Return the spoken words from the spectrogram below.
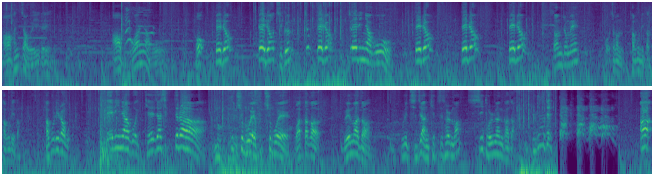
아 한자 왜 이래? 아 뭐하냐고. 어 때려? 때려 지금? 때려? 때리냐고. 때려? 때려? 때려? 싸움 좀 해 어 잠깐 다구리다 다구리다. 다구리라고 때리냐고 이 개자식들아 후추 뭐해 후추 뭐해 왔다가 왜 맞아 우리 지지 않겠지 설마? C 돌면 가자 루드 아!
